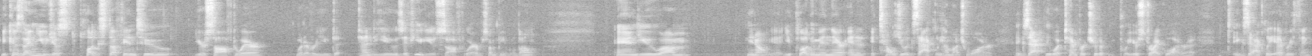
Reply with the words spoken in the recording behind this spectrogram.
because then you just plug stuff into your software, whatever you d- tend to use. If you use software, some people don't, and you um, you know you plug them in there, and it, it tells you exactly how much water, exactly what temperature to put your strike water at, exactly everything,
